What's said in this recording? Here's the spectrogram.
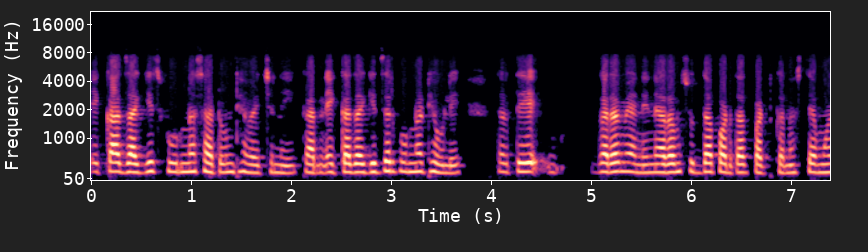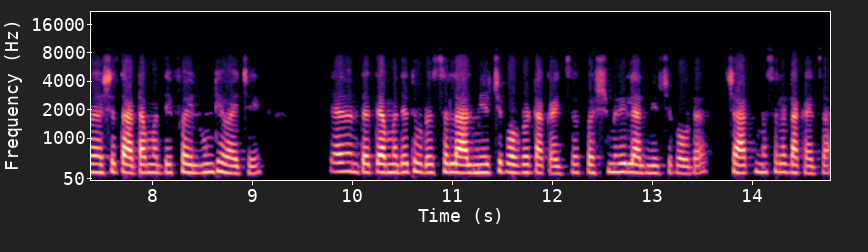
एका जागीच पूर्ण साठवून ठेवायचे नाही. कारण एका जागी जर पूर्ण ठेवले तर ते गरम याने नरम सुद्धा पडतात पटकनच. त्यामुळे असे ताटामध्ये फैलवून ठेवायचे. त्यानंतर त्यामध्ये थोडंसं लाल मिरची पावडर टाकायचं कश्मीरी लाल मिरची पावडर चाट मसाला टाकायचा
